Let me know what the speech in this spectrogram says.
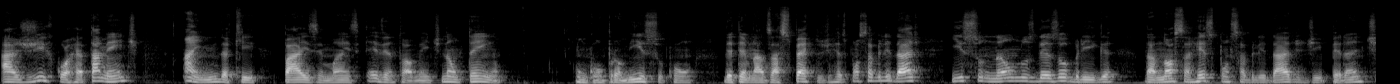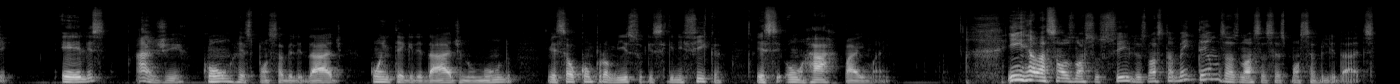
agir corretamente, ainda que pais e mães eventualmente não tenham um compromisso com determinados aspectos de responsabilidade, isso não nos desobriga da nossa responsabilidade de, perante eles, agir com responsabilidade, com integridade no mundo. Esse é o compromisso que significa esse honrar pai e mãe. E em relação aos nossos filhos, nós também temos as nossas responsabilidades.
